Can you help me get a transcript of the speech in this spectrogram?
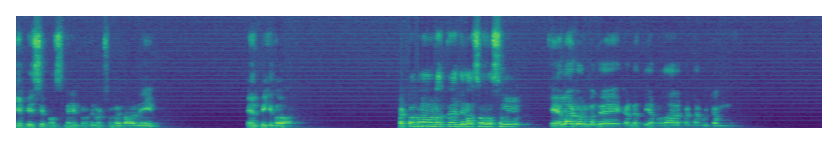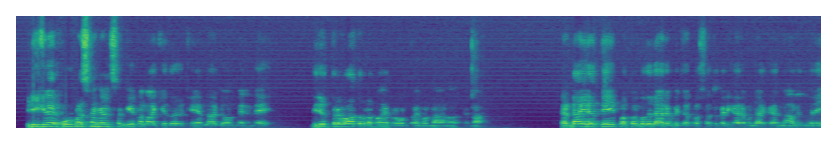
കെ പി സി പ്രസിഡന്റെയും പ്രതിപക്ഷ നേതാവിനെയും ഏൽപ്പിക്കുന്നതാണ്. കട്ടപ്പന മണ്ഡലത്തിലെ ജനസദസ്സിൽ കേരള ഗവൺമെന്റിനെ കണ്ടെത്തിയ പ്രധാനപ്പെട്ട കുറ്റം ഇടുക്കിയിലെ ഭൂപ്രശ്നങ്ങൾ സങ്കീർണമാക്കിയത് കേരള ഗവൺമെന്റിന്റെ നിരുത്തരവാദപരമായ പ്രവർത്തനം കൊണ്ടാണ് എന്നാണ്. രണ്ടായിരത്തി പത്തൊമ്പതിൽ ആരംഭിച്ച പ്രശ്നത്തിന് പരിഹാരമുണ്ടാക്കാൻ നാളിതുവരെ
